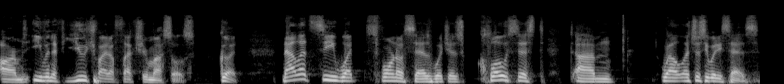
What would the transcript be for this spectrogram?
arms, even if you try to flex your muscles, good. Now let's see what Sforno says, which is closest. Um, well, let's just see what he says.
